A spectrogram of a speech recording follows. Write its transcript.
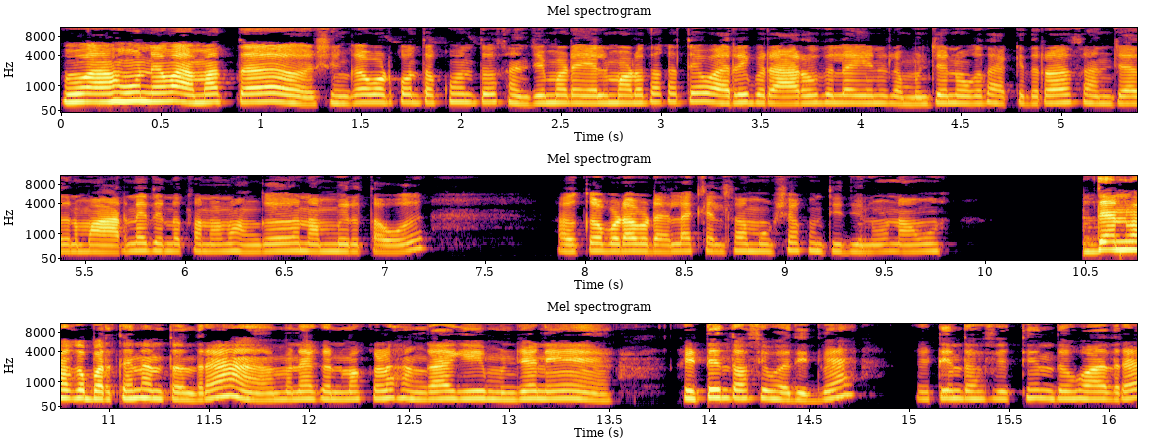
ಹ್ಞೂ ಹ್ಞೂನವ ಮತ್ತೆ ಶೇಂಗಾ ಹೊಡ್ಕೊಂತ ಕುಂತು ಸಂಜೆ ಮಾಡಿ ಎಲ್ಲಿ ಮಾಡೋದಕ್ಕತ್ತೇವ ಅರಿ ಬರೀ ಆರೋದಿಲ್ಲ ಏನಿಲ್ಲ ಮುಂಜಾನೆ ಹೋಗೋದು ಹಾಕಿದ್ರೆ ಸಂಜೆ ಅದ್ರ ಮಾರನೇ ದಿನ ತನ ಹಂಗೆ ನಂಬಿರ್ತಾವೆ ಅದಕ್ಕೆ ಬಡ ಬಡ ಎಲ್ಲ ಕೆಲಸ ಮುಗಿಸ ಕುಂತಿದ್ದೀವಿ ನಾವು. ಮಧ್ಯಾಹ್ನವಾಗ ಬರ್ತೇನೆ ಅಂತಂದ್ರೆ ಮನೆ ಗಂಡು ಮಕ್ಕಳು ಹಾಗಾಗಿ ಮುಂಜಾನೆ ಹಿಟ್ಟಿನ ದೋಸೆ ಹೋದಿದ್ವಿ. ಹಿಟ್ಟಿನ ದೋಸೆ ತಿಂದು ಹೋದ್ರೆ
